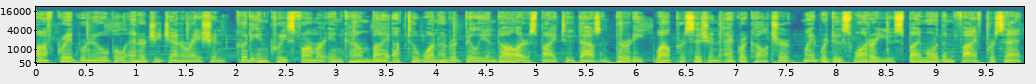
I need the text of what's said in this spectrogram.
off-grid renewable energy generation could increase farmer income by up to $100 billion by 2030, while precision agriculture might reduce water use by more than 5%.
